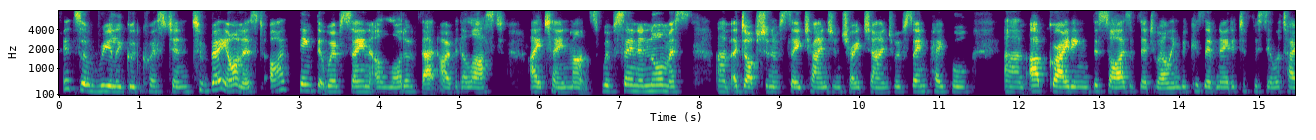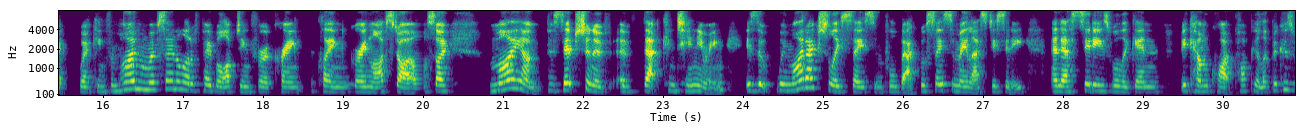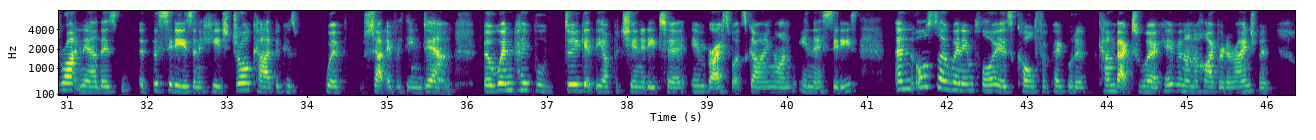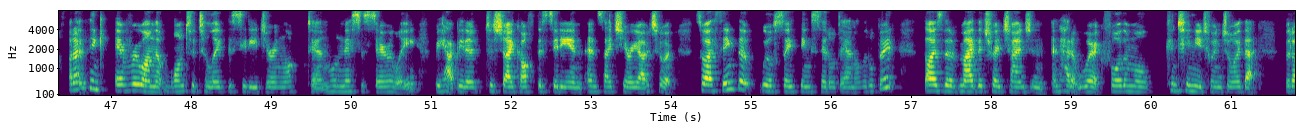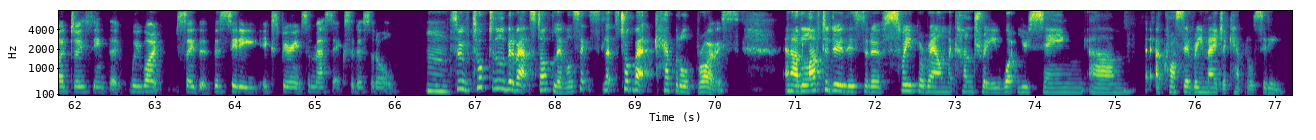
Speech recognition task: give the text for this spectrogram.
It's a really good question. To be honest, I think that we've seen a lot of that over the last 18 months. We've seen enormous um, adoption of sea change and tree change. We've seen people um, upgrading the size of their dwelling because they've needed to facilitate working from home. And we've seen a lot of people opting for a clean, clean green lifestyle. So my um, perception of, of that continuing is that we might actually see some pullback. We'll see some elasticity, and our cities will again become quite popular because right now there's the city isn't a huge draw card because we've shut everything down. But when people do get the opportunity to embrace what's going on in their cities, and also when employers call for people to come back to work, even on a hybrid arrangement, I don't think everyone that wanted to leave the city during lockdown will necessarily be happy to, to shake off the city and, and say cheerio to it. So I think that we'll see things settle down a little bit. Those that have made the tree change and, and had it work for them will continue to enjoy that. But I do think that we won't see that the city experience a mass exodus at all. Mm, so we've talked a little bit about stock levels. Let's, let's talk about capital growth. And I'd love to do this sort of sweep around the country, what you're seeing um, across every major capital city.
